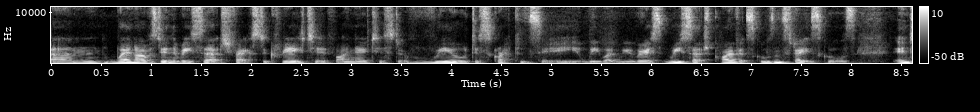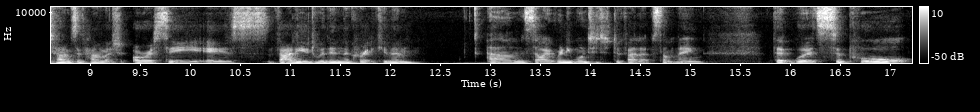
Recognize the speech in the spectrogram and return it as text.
Um, when I was doing the research for Exeter Creative, I noticed a real discrepancy. We went, we re- researched private schools and state schools in terms of how much oracy is valued within the curriculum. Um, so I really wanted to develop something that would support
